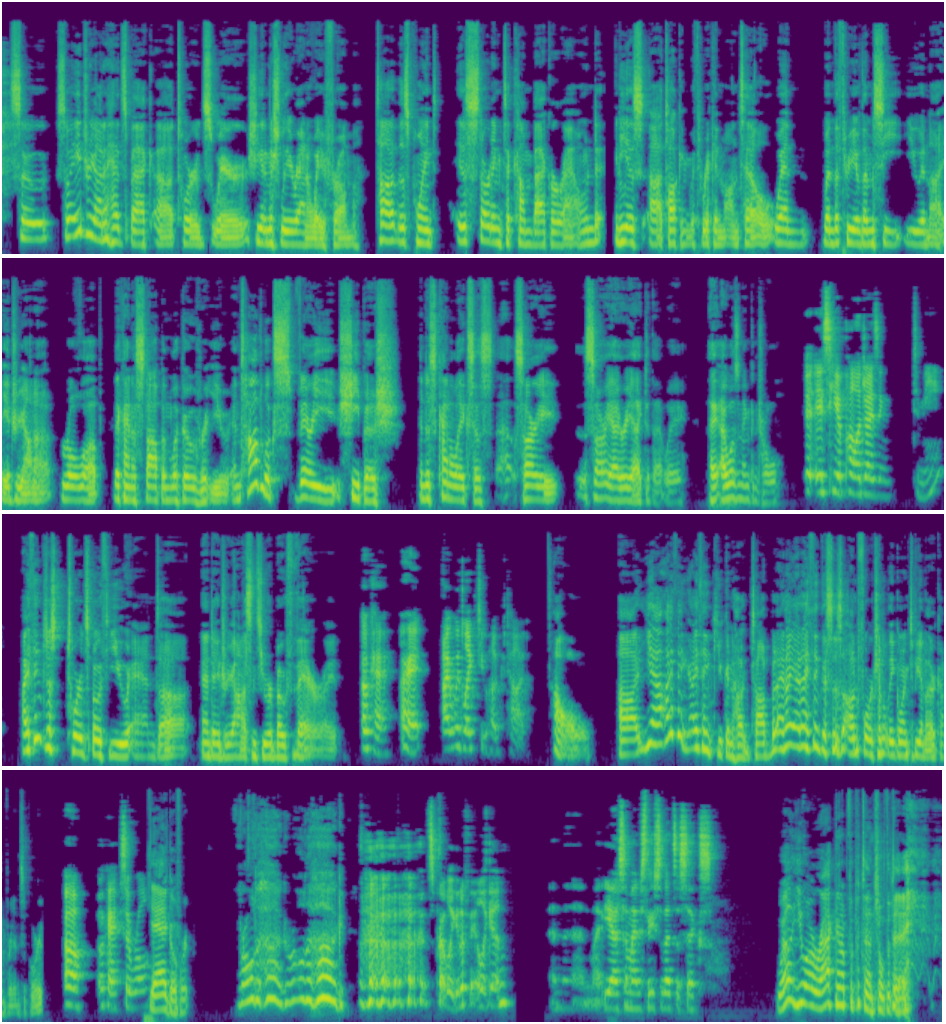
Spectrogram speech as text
So, so Adriana heads back uh, towards where she had initially ran away from. Todd, at this point, is starting to come back around, and he is uh, talking with Rick and Montel. When when the three of them see you and uh, Adriana roll up, they kind of stop and look over at you. And Todd looks very sheepish and just kind of like says, "Uh, "Sorry, sorry, I reacted that way. I, I wasn't in control." Is he apologizing to me? I think just towards both you and uh, and Adriana, since you were both there, right? Okay. All right. I would like to hug Todd. Oh. Uh, yeah, I think I think you can hug Todd, but and I and I think this is unfortunately going to be another comfort and support. Oh, okay. So roll. Yeah, go for it. Roll to hug, roll to hug. it's probably gonna fail again. And then my yeah, so minus three, so that's a six. Well, you are racking up the potential today.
